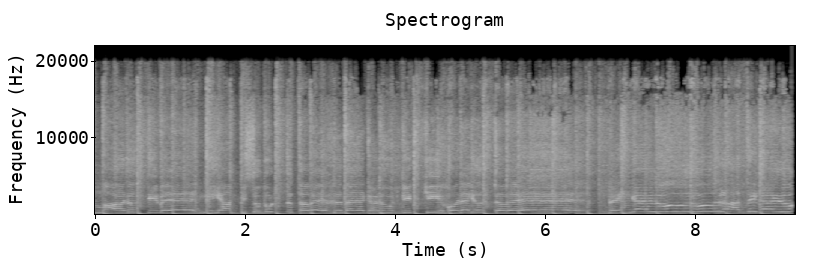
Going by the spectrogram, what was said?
ಮಾಡುತ್ತಿವೆ. ನಿಯಾಪಿಸುಗುಟ್ಟುತ್ತವೆ ಹೃದಯಗಳು ಡಿಕ್ಕಿ ಹೊಡೆಯುತ್ತವೆ. ಬೆಂಗಳೂರು ರಾತ್ರಿಗಳು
